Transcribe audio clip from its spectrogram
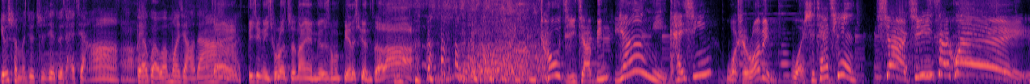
有什么就直接对他讲，啊不要拐弯抹角的。对，毕竟你除了直男也没有什么别的选择啦。超级嘉宾，让你开心。我是 Robin，我是佳倩，下期再会。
